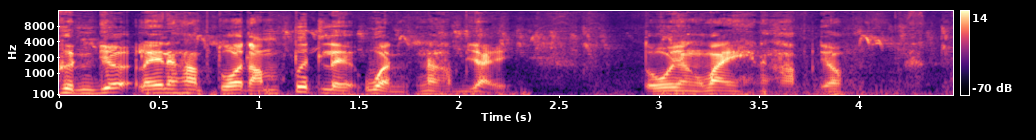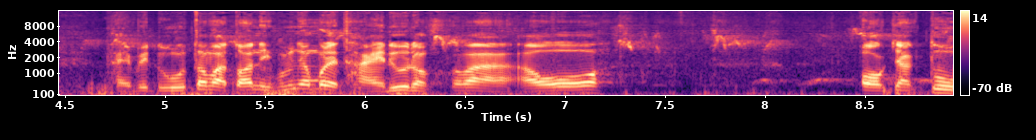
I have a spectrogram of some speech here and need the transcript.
ขึ้นเยอะเลยนะครับ ตัวดำปึ๊ดเลยอ้วนนะครับ ใหญ่โตอย่างไวนะครับ เดี๋ยวถ่ายไปดูแต่ว่าตอนนี้ผมยังไม่ได้ถ่ายดูหรอกเพราะว่าเอาออกจากตู้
